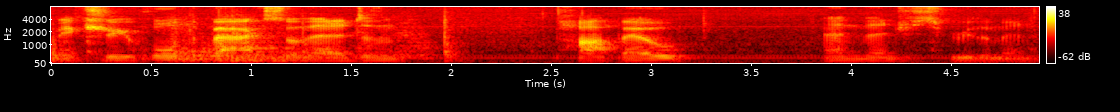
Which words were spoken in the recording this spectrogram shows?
make sure you hold the back so that it doesn't pop out and then just screw them in.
